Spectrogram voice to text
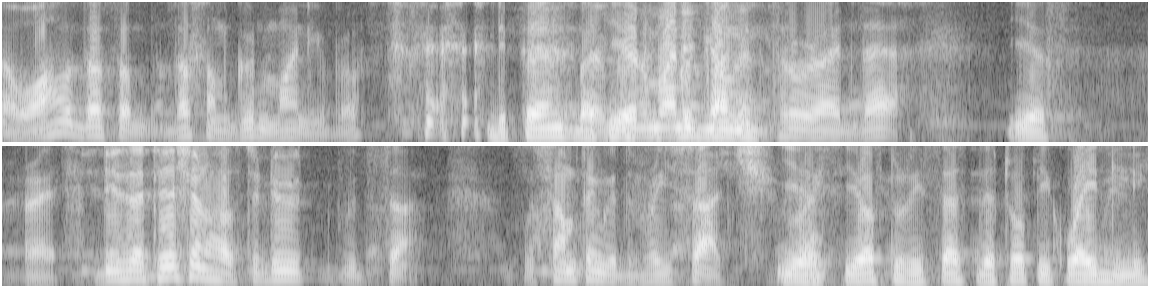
Oh, wow, that's some that's some good money, bro. Depends, but some yes, good money good coming money. through right there. Yes, Right. Dissertation has to do with some, with something with research. yes, you have to research the topic widely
